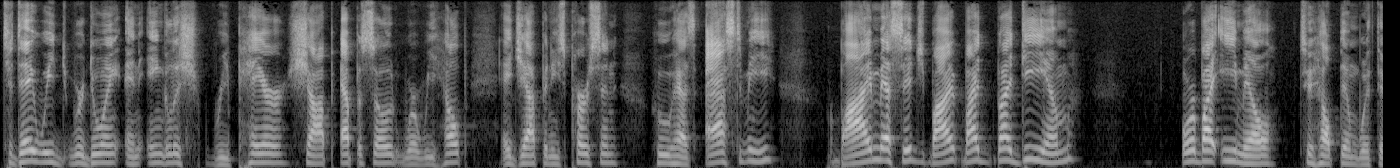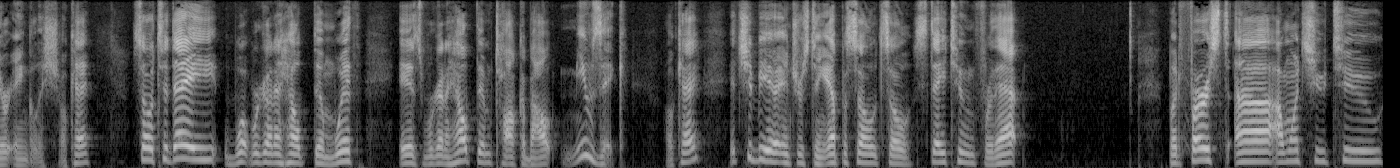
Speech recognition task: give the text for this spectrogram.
Today we we're doing an English repair shop episode where we help a Japanese person who has asked me by message, by by by DM or by email to help them with their English, okay? So today what we're going to help them with is we're going to help them talk about music, okay? It should be an interesting episode, so stay tuned for that. But first, uh, I want you to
